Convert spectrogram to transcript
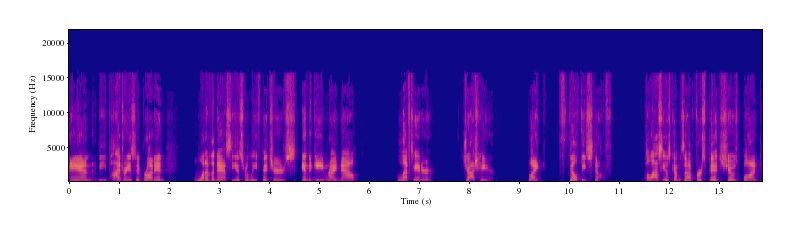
and the Padres have brought in one of the nastiest relief pitchers in the game right now, left hander Josh Hader. Like filthy stuff. Palacios comes up, first pitch shows bunt,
